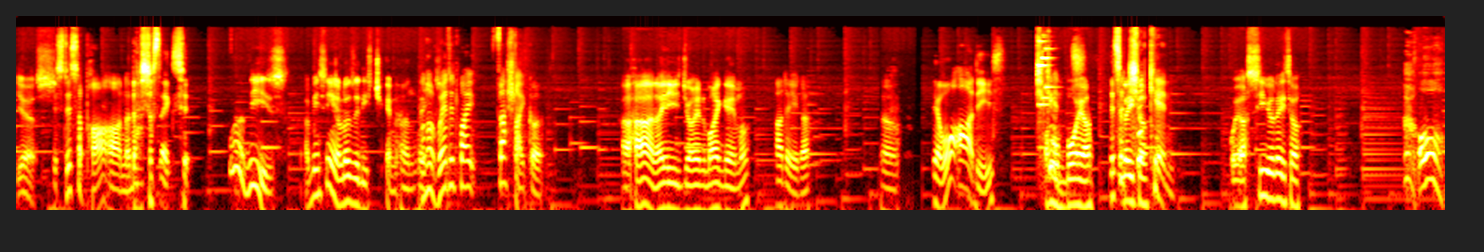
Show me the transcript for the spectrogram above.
Yes. Is this a part? or no, that's just exit. What are these? I've been seeing loads of these chicken hand Oh no, where did my flashlight go? Aha, now you joined my game, huh? Oh, there you go. Oh. Yeah, what are these? Oh boy, It's a later. chicken. Boy, I'll see you later. Oh!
